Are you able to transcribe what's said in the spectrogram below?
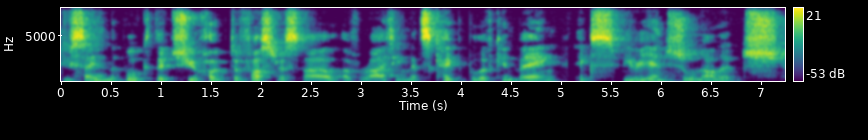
You say in the book that you hope to foster a style of writing that's capable of conveying experiential knowledge.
